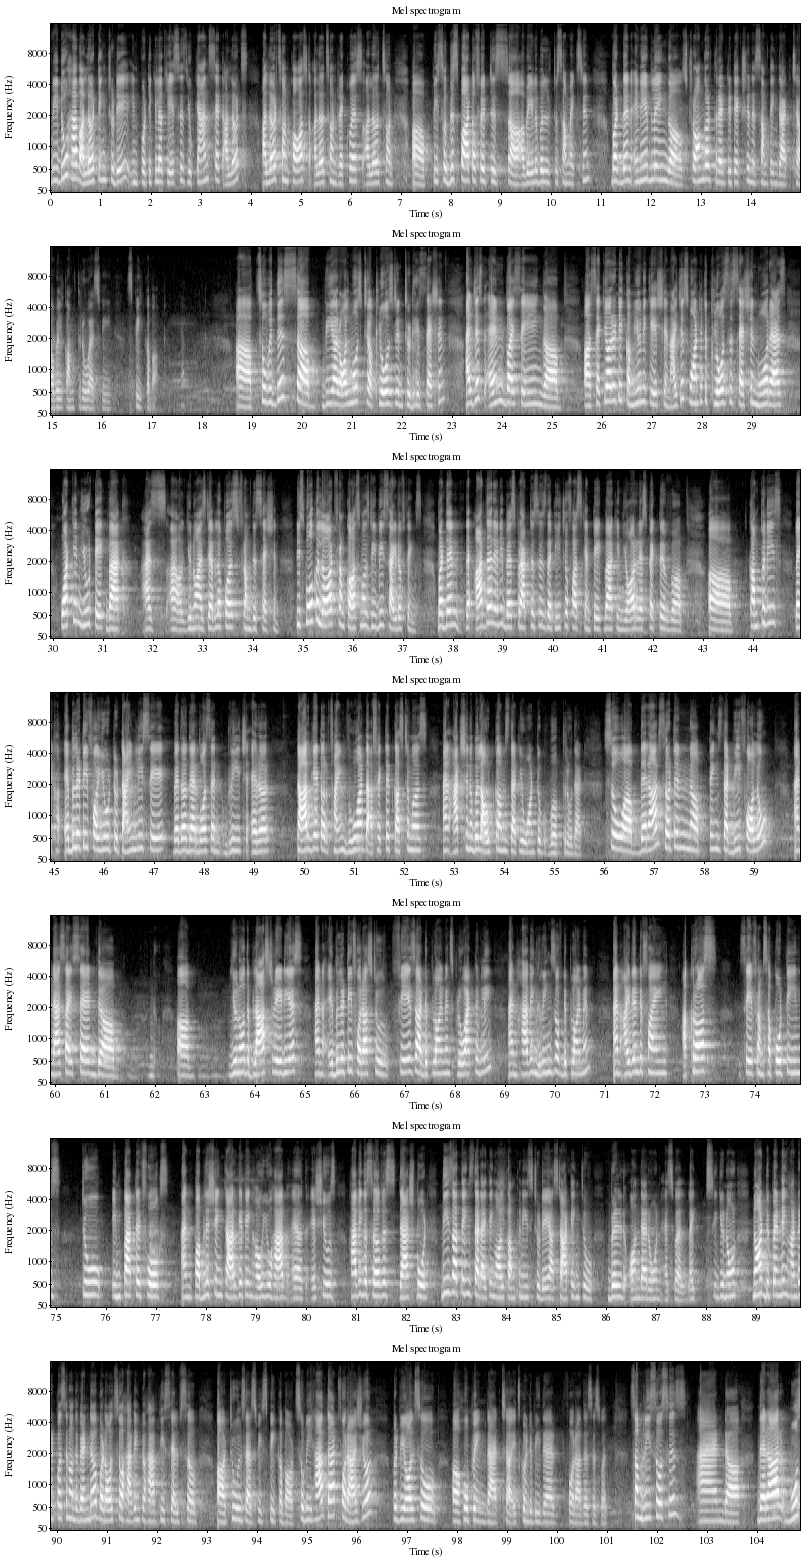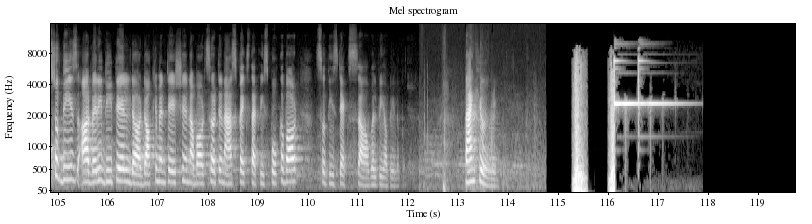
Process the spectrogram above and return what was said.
we do have alerting today in particular cases. You can set alerts, alerts on cost, alerts on requests, alerts on uh, So, this part of it is uh, available to some extent, but then enabling stronger threat detection is something that will come through as we speak about. Uh, so with this, uh, we are almost uh, closed in today's session. I'll just end by saying uh, uh, security communication. I just wanted to close this session more as what can you take back as, uh, you know, as developers from this session. We spoke a lot from Cosmos DB side of things, but then the, are there any best practices that each of us can take back in your respective companies like ability for you to timely say whether there was a breach error, target or find who are the affected customers and actionable outcomes that you want to work through that. So, uh, there are certain uh, things that we follow and as I said, uh, uh you know the blast radius and ability for us to phase our deployments proactively and having rings of deployment and identifying across say from support teams to impacted folks and publishing, targeting how you have uh, issues, having a service dashboard. These are things that I think all companies today are starting to build on their own as well. Like, you know, not depending 100% on the vendor, but also having to have these self-serve uh, tools as we speak about. So, we have that for Azure, but we also uh, hoping that uh, it's going to be there for others as well. Some resources and uh, there are most of these are very detailed uh, documentation about certain aspects that we spoke about. So, these texts uh, will be available. Thank you everyone.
